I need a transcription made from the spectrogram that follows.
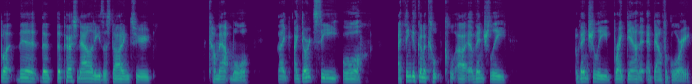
but the the the personalities are starting to come out more. Like I don't see, or I think it's going to uh, eventually eventually break down at, at Bound for Glory.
